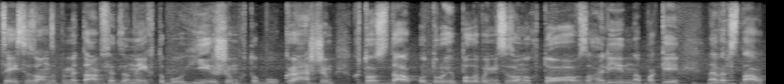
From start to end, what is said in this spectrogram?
цей сезон запам'ятався для них? Хто був гіршим, хто був кращим, хто здав у другій половині сезону, хто взагалі навпаки наверстав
